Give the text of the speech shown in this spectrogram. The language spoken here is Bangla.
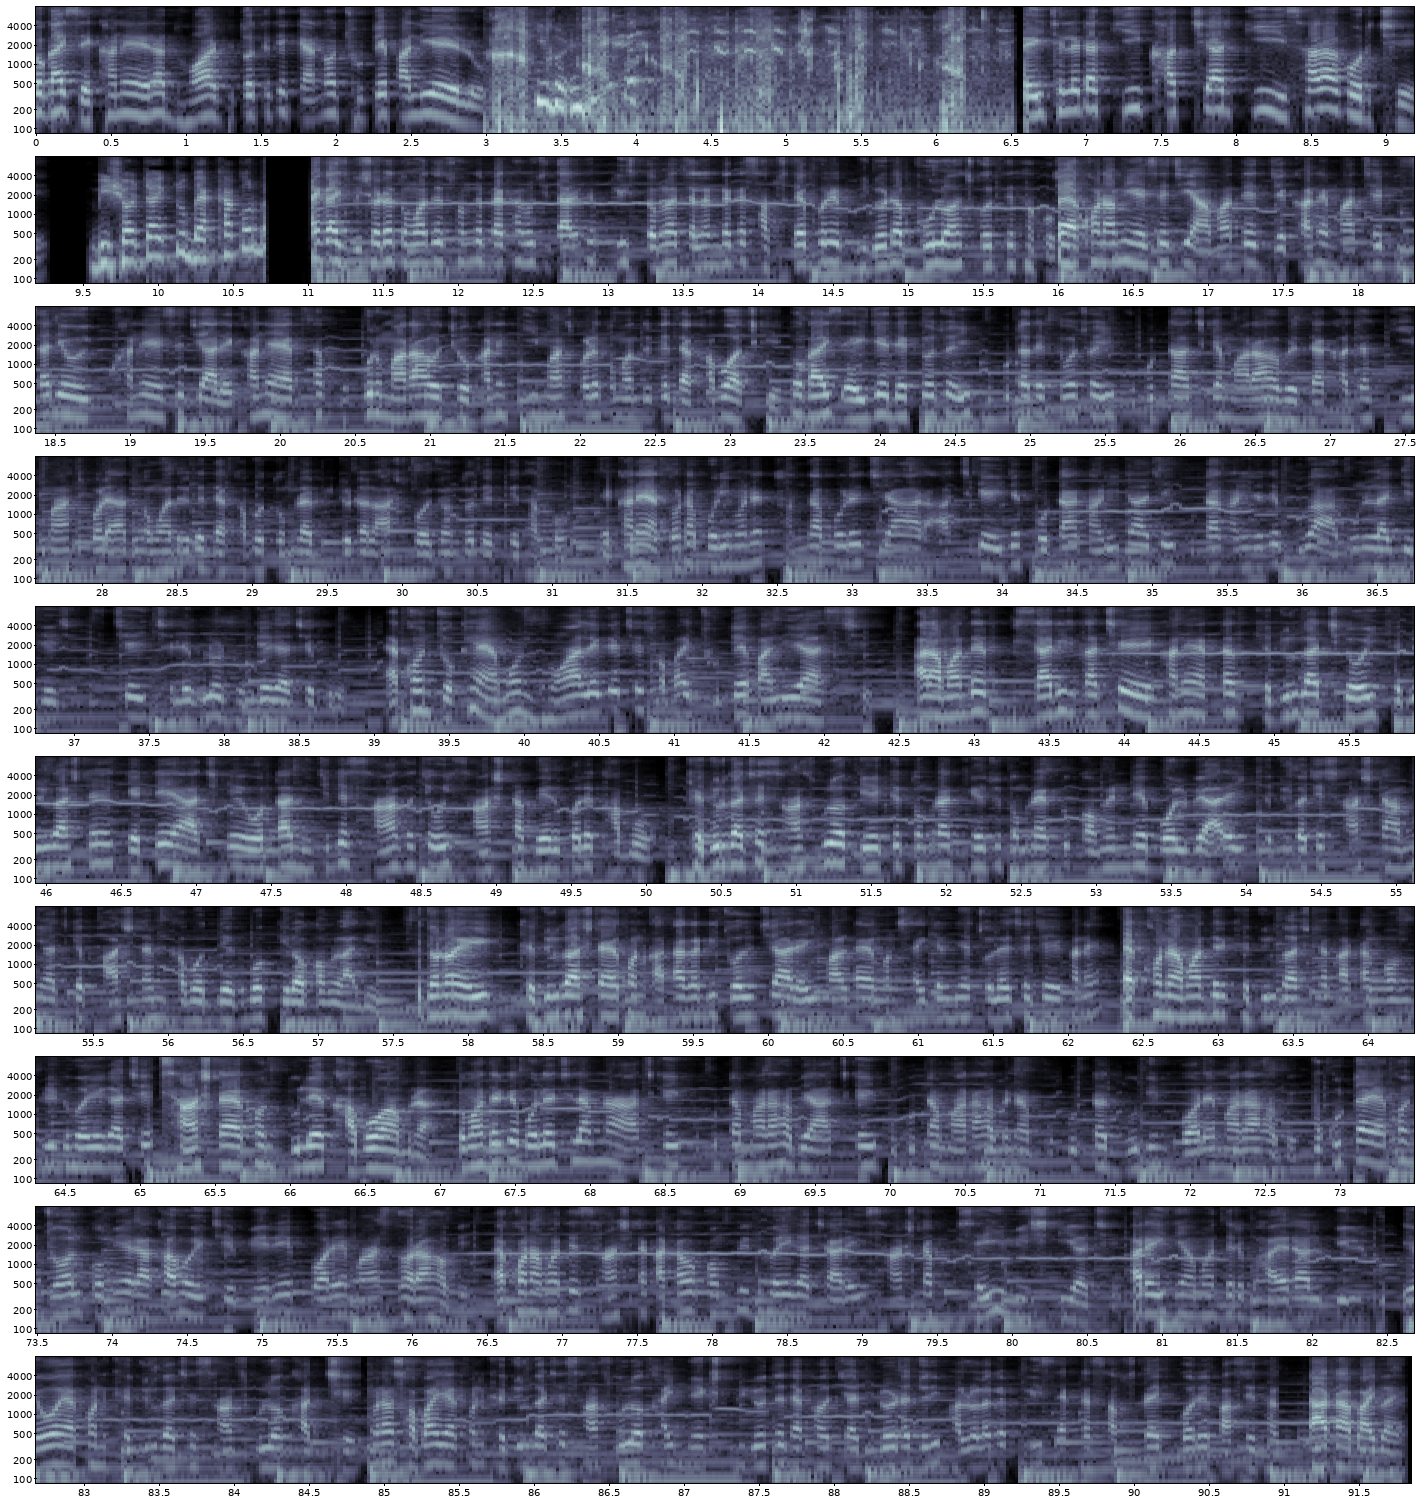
তো গাইস এখানে এরা ধোঁয়ার ভিতর থেকে কেন ছুটে পালিয়ে এলো? এই ছেলেটা কি খাচ্ছে আর কি ইশারা করছে? বিষয়টা একটু ব্যাখ্যা করবে? হ্যাঁ গাইজ বিষয়টা তোমাদের সঙ্গে দেখা করছি। তার আগে প্লিজ তোমরা চ্যানেলটাকে সাবস্ক্রাইব করে ভিডিওটা ফুল ওয়াচ করতে থাকো। এখন আমি এসেছি আমাদের যেখানে মাছের ফিশারি ওইখানে এসেছি। আর এখানে একটা পুকুর মারা হচ্ছে। ওখানে কি মাছ পড়ে তোমাদেরকে দেখাবো আজকে। তো গাইস এই যে দেখতে পাচ্ছ, এই পুকুরটা দেখতে পাচ্ছ, এই পুকুরটা আজকে মারা হবে। দেখা যাক কি মাছ পড়ে। আর তোমাদেরকে দেখাবো, তোমরা ভিডিওটা লাস্ট পর্যন্ত দেখতে থাকো। এখানে এতটা পরিমাণে ঠান্ডা পড়েছে। আর আজকে এই যে কোটা কাঁড়িটা আছে, এই কোটা কাঁড়িটাতে পুরো আগুন লাগিয়ে দিয়েছে। নিচে এই ছেলেগুলো ঢুকে গেছে পুরো। এখন চোখে এমন ধোঁয়া লেগেছে সবাই ছুটে পালিয়ে আসছে। আর আমাদের ফিশারির কাছে এখানে একটা খেজুর গাছ ওই খেজুর গাছটাকে কেটে আজকে ওটা নিচে যে শাঁস আছে, ওই শাঁসটা বের করে খাব। খেজুর গাছের শাঁসগুলো কে কে তোমরা খেয়েছো, তোমরা একটু কমেন্টে বলবে, আর, এই খেজুর গাছের শাঁসটা আমি আজকে ফার্স্ট টাইম খাব, দেখব কীরকম লাগে। জন্য এই খেজুর গাছটা এখন কাটাকাটি চলছে, আর এই মালটা এখন সাইকেল নিয়ে চলে এসেছে এখানে। এখন আমাদের খেজুর গাছটা কাটা কমপ্লিট হয়ে গেছে, শাঁসটা এখন তুলে খাব আমরা। তোমাদেরকে বলেছিলাম না, আজকে এই পুকুরটা মারা হবে, আজকে এই পুকুরটা মারা হবে না পুকুরটা দুদিন পরে মারা হবে। পুকুরটা এখন জল কমিয়ে রাখা হয়েছে, মেরে পরে মাছ ধরা হবে। এখন আমাদের শাঁসটা কাটাও কমপ্লিট হয়ে গেছে, আর এই শাঁসটা সেই মিষ্টি আছে। আর এই যে আমাদের ভাইরাল বিল্টু এও এখন খেজুর গাছের শাঁসগুলো খাচ্ছে। আমরা সবাই এখন খেজুর গাছের শাঁসগুলো খাই। নেক্সট ভিডিওতে দেখা হচ্ছে। আর ভিডিওটা যদি ভালো লাগে প্লিজ একটা সাবস্ক্রাইব করে পাশে থাক। Tata bye bye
